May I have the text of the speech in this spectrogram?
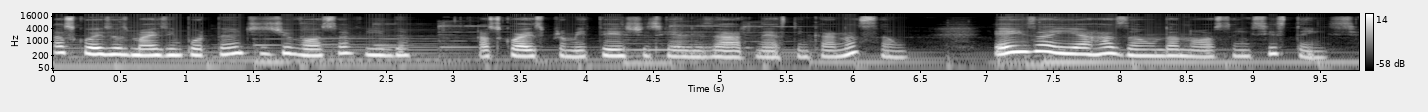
às coisas mais importantes de vossa vida, as quais prometestes realizar nesta encarnação. Eis aí a razão da nossa insistência.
